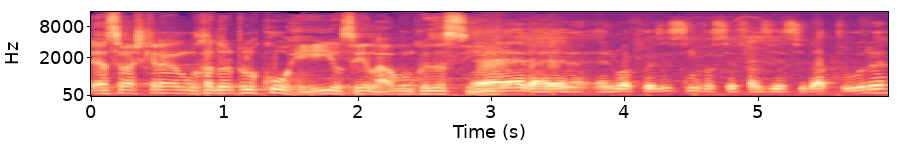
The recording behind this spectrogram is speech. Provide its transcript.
Essa eu acho que era locadora pelo correio, sei lá, alguma coisa assim. Era, era. Era uma coisa assim, você fazia assinatura.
